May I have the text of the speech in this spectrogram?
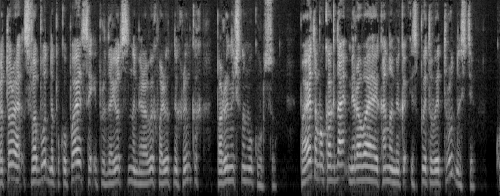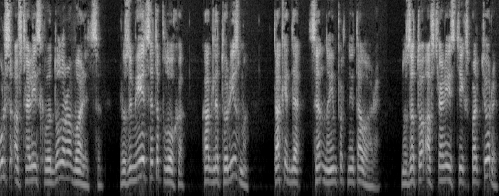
которая свободно покупается и продается на мировых валютных рынках по рыночному курсу. Поэтому, когда мировая экономика испытывает трудности, курс австралийского доллара валится. Разумеется, это плохо как для туризма, так и для цен на импортные товары. Но зато австралийские экспортеры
